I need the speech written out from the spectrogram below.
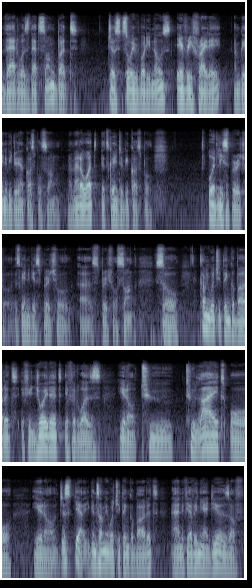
that was that song. But just so everybody knows, every Friday I'm going to be doing a gospel song. No matter what, it's going to be gospel, or at least spiritual. It's going to be a spiritual, uh, spiritual song. So tell me what you think about it. If you enjoyed it, if it was, you know, too too light, or you know, just yeah, you can tell me what you think about it. And if you have any ideas of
